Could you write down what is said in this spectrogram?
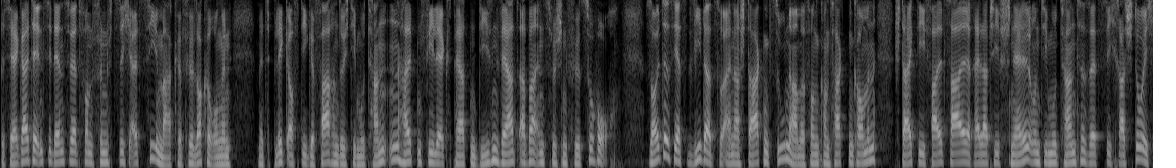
Bisher galt der Inzidenzwert von 50 als Zielmarke für Lockerungen. Mit Blick auf die Gefahren durch die Mutanten halten viele Experten diesen Wert aber inzwischen für zu hoch. Sollte es jetzt wieder zu einer starken Zunahme von Kontakten kommen, steigt die Fallzahl relativ schnell und die Mutante setzt sich rasch durch,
